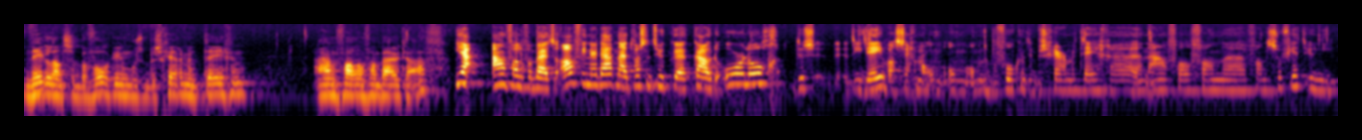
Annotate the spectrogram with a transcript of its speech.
Nederlandse bevolking moest beschermen tegen aanvallen van buitenaf? Ja, aanvallen van buitenaf inderdaad. Nou, het was natuurlijk uh, Koude Oorlog. Dus het idee was zeg maar om, om, om de bevolking te beschermen tegen een aanval van, uh, van de Sovjet-Unie.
